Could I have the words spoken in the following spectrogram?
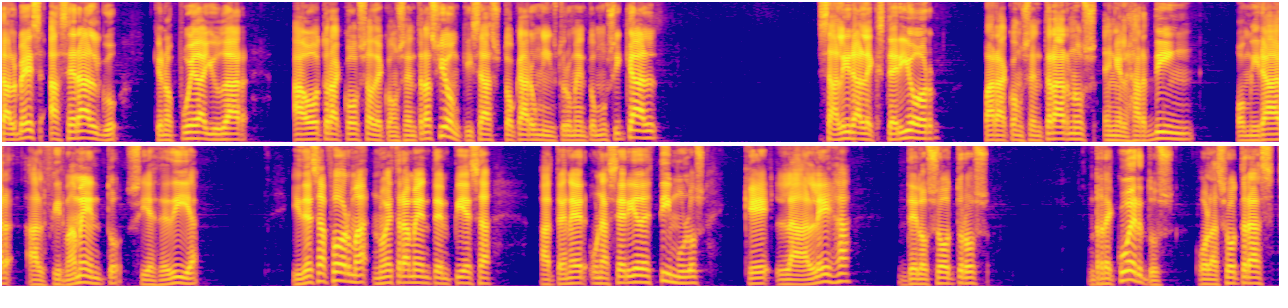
tal vez hacer algo que nos pueda ayudar a otra cosa de concentración, quizás tocar un instrumento musical, salir al exterior, para concentrarnos en el jardín o mirar al firmamento si es de día. Y de esa forma nuestra mente empieza a tener una serie de estímulos que la aleja de los otros recuerdos o las otras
